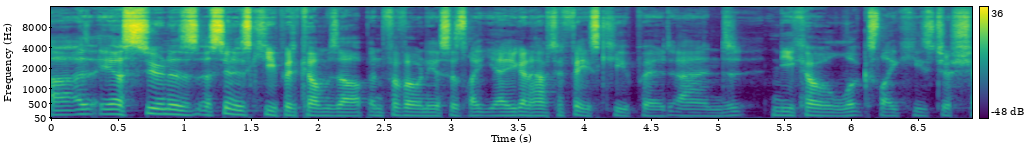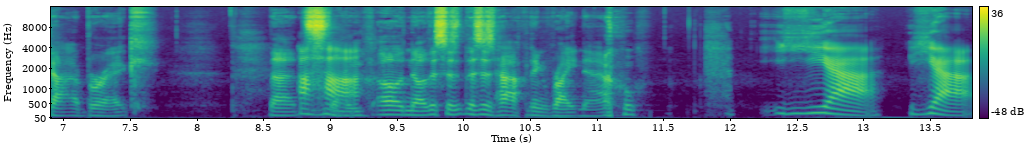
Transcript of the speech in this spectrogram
Uh, as, soon as as soon as Cupid comes up and Favonius is like, "Yeah, you're gonna have to face Cupid," and Nico looks like he's just shot a brick. That's Uh-huh. like, oh no, this is this is happening right now. Yeah, yeah.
